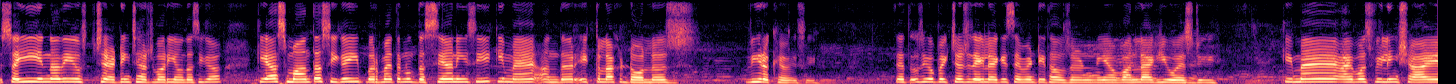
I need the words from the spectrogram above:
ਸਹੀ ਇਹਨਾਂ ਦੀ ਉਸ ਚੈਟਿੰਗ 'ਚ ਹਰ ਵਾਰੀ ਆਉਂਦਾ ਸੀਗਾ ਕਿ ਆ ਸਮਾਨ ਤਾਂ ਸੀਗਾ ਹੀ, ਪਰ ਮੈਂ ਤੈਨੂੰ ਦੱਸਿਆ ਨਹੀਂ ਸੀ ਕਿ ਮੈਂ ਅੰਦਰ 1 ਲੱਖ ਡਾਲਰਸ ਵੀ ਰੱਖੇ ਹੋਏ ਸੀ। ਤੇ ਤੁਸੀਂ ਉਹ ਪਿਕਚਰ 'ਚ ਦੇਖ ਲਿਆ ਕਿ 70000 ਜਾਂ 1 ਲੱਖ ਡੀ ਕਿ ਮੈਂ I was feeling shy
